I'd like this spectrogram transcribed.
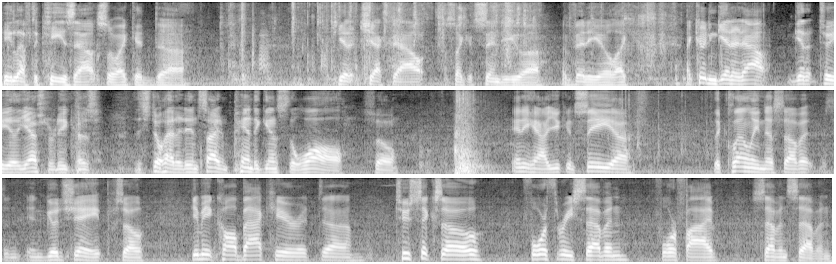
He left the keys out so I could uh, get it checked out so I could send you uh, a video. Like I couldn't get it out get it to you yesterday because they still had it inside and pinned against the wall. So anyhow you can see uh, the cleanliness of it. It's in, in, good shape. So give me a call back here at 260-437-4577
